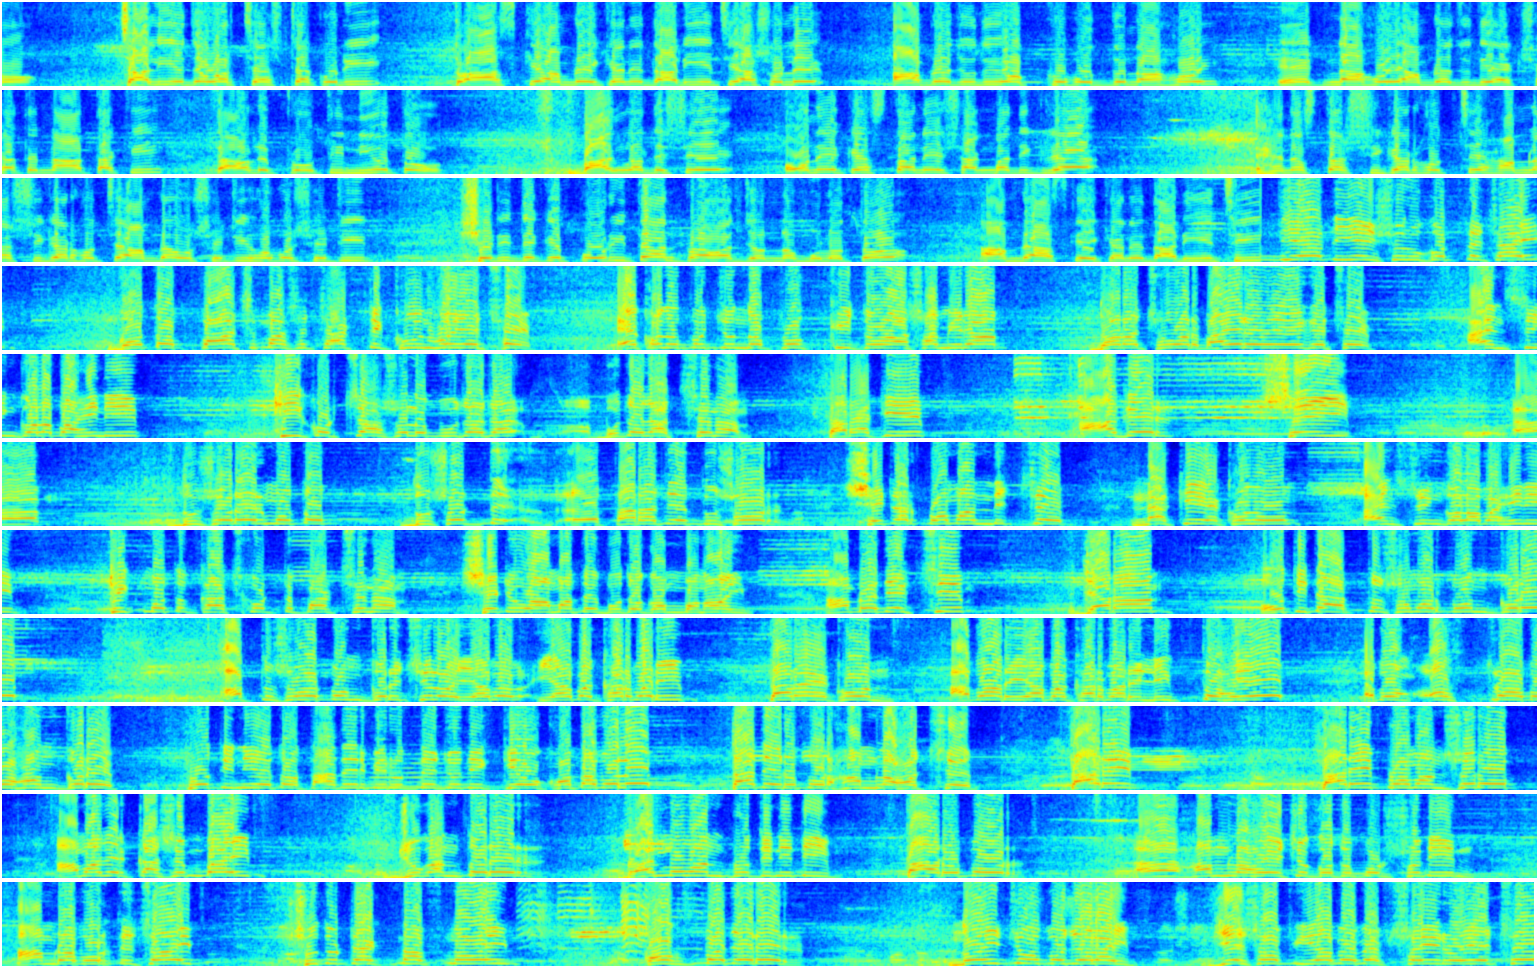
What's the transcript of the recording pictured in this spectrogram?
চালিয়ে যাওয়ার চেষ্টা করি। তো আজকে আমরা এখানে দাঁড়িয়েছি। আসলে আমরা যদি ঐক্যবদ্ধ না হই, এক না হই, আমরা যদি একসাথে না থাকি, তাহলে প্রতিনিয়ত বাংলাদেশে অনেক স্থানে সাংবাদিকরা হেনস্থার শিকার হচ্ছে, হামলার শিকার হচ্ছে। আমরাও সেটি হব সেটির সেটি থেকে পরিত্রাণ পাওয়ার জন্য মূলত আমরা আজকে এখানে দাঁড়িয়েছি। দিয়ে শুরু করতে চাই। গত পাঁচ মাসে চারটি খুন হয়েছে। এখনও পর্যন্ত প্রকৃত আসামিরা ধরা ছোঁয়ার বাইরে হয়ে গেছে। আইন শৃঙ্খলা বাহিনী কি করছে আসলে বোঝা যা- বোঝা যাচ্ছে না। তারা কি আগের সেই দূষরের মতো দূষর তারা যে দূষর সেটার প্রমাণ দিচ্ছে নাকি এখনও আইন শৃঙ্খলা বাহিনী ঠিকমতো কাজ করতে পারছে না সেটিও আমাদের বোধগম্য নয়। আমরা দেখছি যারা অতীতে আত্মসমর্পণ করে আত্মসমর্পণ করেছিল ইয়াবা খারবারি। তারা এখন আবার ইয়াবা খারবারি লিপ্ত হয়ে এবং অস্ত্র বহন করে প্রতিনিয়ত তাদের বিরুদ্ধে যদি কেউ কথা বলে, তাদের উপর হামলা হচ্ছে। তারই তারই প্রমাণস্বরূপ আমাদের কাশেম ভাই যুগান্তরের ভ্রাম্যমান প্রতিনিধি, তার উপর হামলা হয়েছে গত পরশু দিন আমরা বলতে চাই, শুধু টেকনাফ নয়, কক্সবাজারের নৈজ উপজেলায় যেসব ইয়াবা ব্যবসায়ী রয়েছে,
